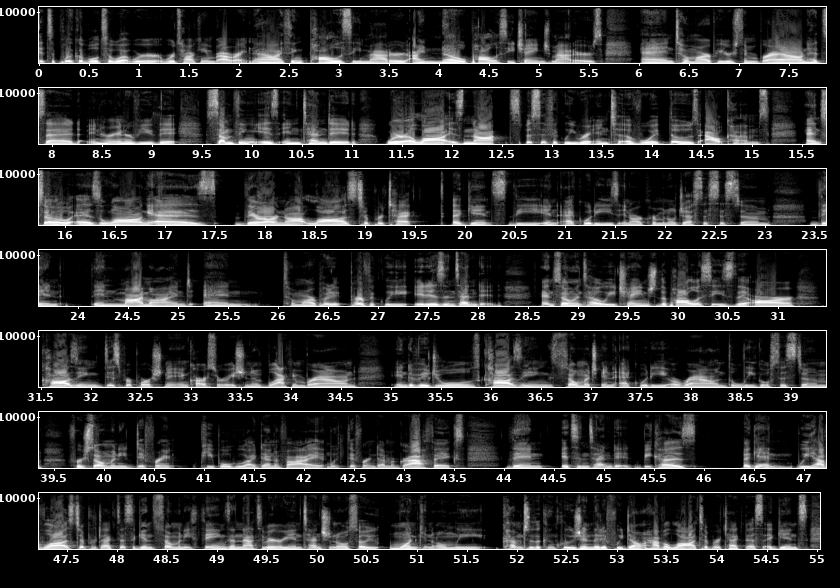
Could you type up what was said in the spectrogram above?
it's applicable to what we're we're talking about right now. I think policy matters. I know policy change matters. And Tomar Pierson-Brown had said in her interview that something is intended where a law is not specifically written to avoid those outcomes. And so as long as there are not laws to protect against the inequities in our criminal justice system, then in my mind and Tomar put it perfectly, it is intended. And so until we change the policies that are causing disproportionate incarceration of black and brown individuals, causing so much inequity around the legal system for so many different people who identify with different demographics, then it's intended because again, we have laws to protect us against so many things, and that's very intentional. So one can only come to the conclusion that if we don't have a law to protect us against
